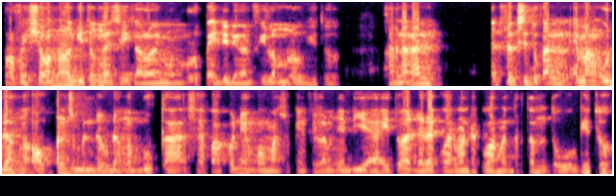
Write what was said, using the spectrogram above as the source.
profesional gitu nggak sih kalau emang lu pede dengan film lu gitu. Karena kan Netflix itu kan emang udah nge-open sebenarnya udah ngebuka siapa pun yang mau masukin filmnya dia itu ada requirement-requirement tertentu gitu.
